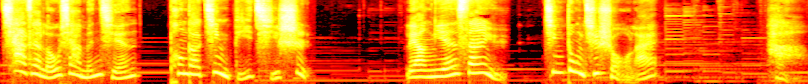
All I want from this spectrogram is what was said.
恰在楼下门前碰到劲敌骑士，两言三语竟动起手来。哈，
